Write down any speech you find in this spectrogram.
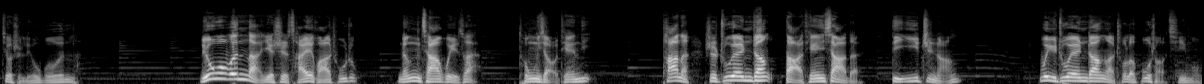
就是刘伯温了。刘伯温呢，也是才华出众，能掐会算，通晓天地。他呢，是朱元璋打天下的第一智囊，为朱元璋啊出了不少奇谋，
